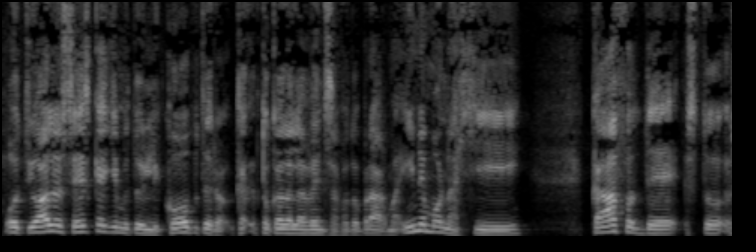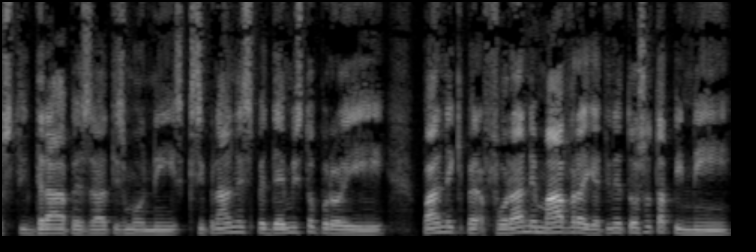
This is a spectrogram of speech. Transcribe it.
ότι ο άλλος έσκαγε με το ελικόπτερο. κα- Το καταλαβαίνεις αυτό το πράγμα. Είναι μοναχοί, κάθονται στο, στην τράπεζα της Μονής, ξυπνάνε στις 5.30 το πρωί, πάνε εκεί πέρα, φοράνε μαύρα γιατί είναι τόσο ταπεινοί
